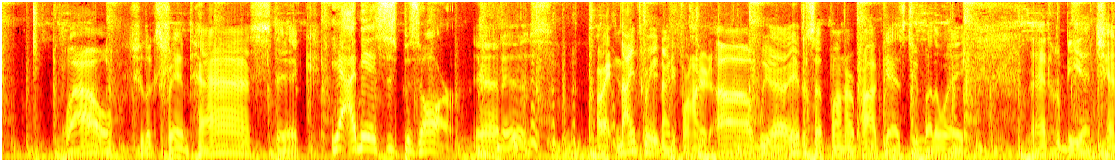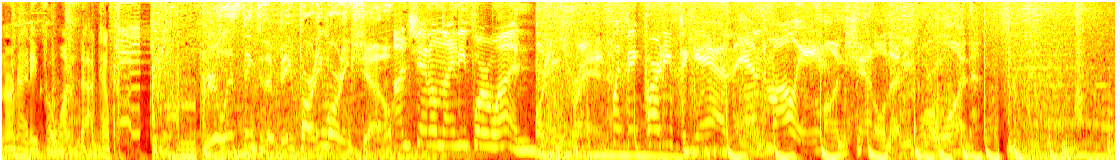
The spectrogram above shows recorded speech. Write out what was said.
Wow, she looks fantastic. Yeah, I mean, it's just bizarre. Yeah, it is. All right, 938-9400. Uh, we, uh, hit us up on our podcast, too, by the way. That'll be at channel941.com. You're listening to the Big Party Morning Show. On Channel 94.1. Morning Trend With Big Party began and Molly. on Channel 94.1.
